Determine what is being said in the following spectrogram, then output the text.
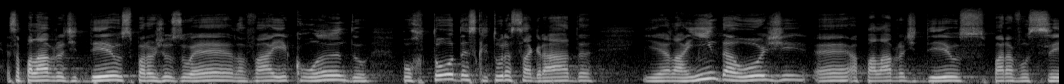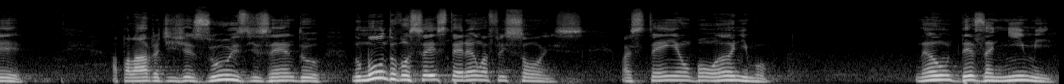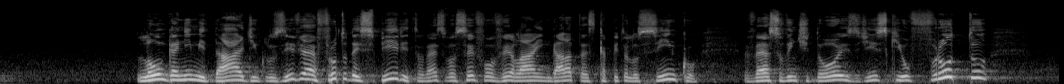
Essa palavra de Deus para Josué, ela vai ecoando por toda a Escritura Sagrada e ela ainda hoje é a palavra de Deus para você. A palavra de Jesus dizendo: No mundo vocês terão aflições, mas tenham bom ânimo, não desanime. Longanimidade, inclusive, é fruto do Espírito, né? Se você for ver lá em Gálatas capítulo 5, verso 22, diz que o fruto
